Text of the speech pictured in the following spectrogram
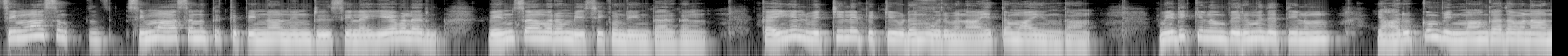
சிம்மாச சிம்மாசனத்துக்கு பின்னால் நின்று சில ஏவலர் வெண்சாமரம் வீசிக்கொண்டிருந்தார்கள். கையில் வெற்றிலை பெட்டியுடன் ஒருவன் ஆயத்தமாயிருந்தான். மெடிக்கிலும் பெருமிதத்திலும் யாருக்கும் பின்வாங்காதவனான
